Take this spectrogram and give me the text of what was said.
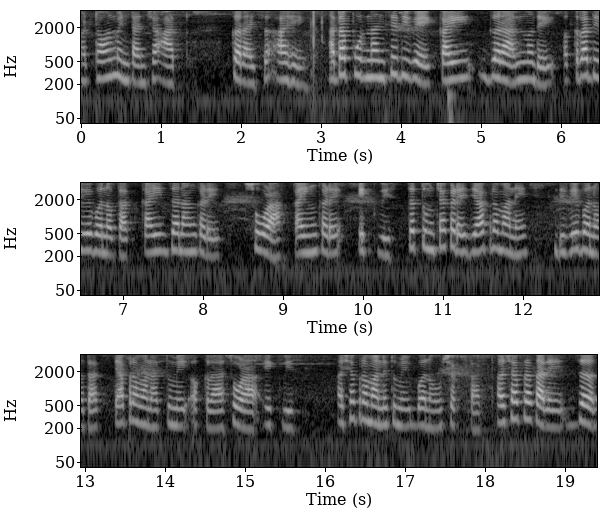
अठ्ठावन्न मिनिटांच्या आत करायचं आहे. आता पूर्णांचे दिवे काही घरांमध्ये अकरा दिवे बनवतात काही जणांकडे सोळा काहींकडे एकवीस. तर तुमच्याकडे ज्याप्रमाणे दिवे बनवतात. त्या प्रमाणात तुम्ही अकरा सोळा एकवीस अशाप्रमाणे तुम्ही बनवू शकतात. अशा प्रकारे जर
